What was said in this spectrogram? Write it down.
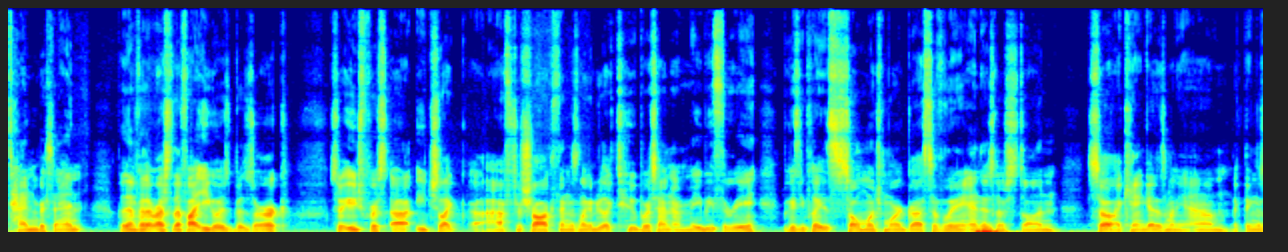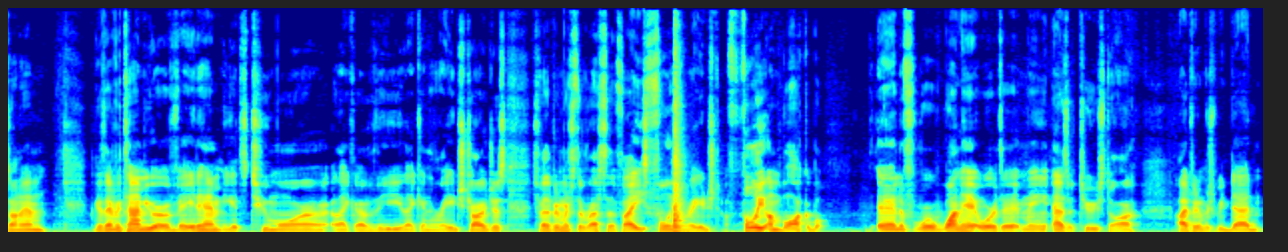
ten percent, but then for the rest of the fight, he goes berserk so each uh, each like aftershock thing is only gonna do like two percent or maybe three because he plays so much more aggressively and there's no stun, so I can't get as many um like things on him because every time you evade him, he gets two more like of the like enraged charges. So for pretty much the rest of the fight, he's fully enraged, fully unblockable. And if we're one hit were to hit me as a two star, I'd pretty much be dead.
